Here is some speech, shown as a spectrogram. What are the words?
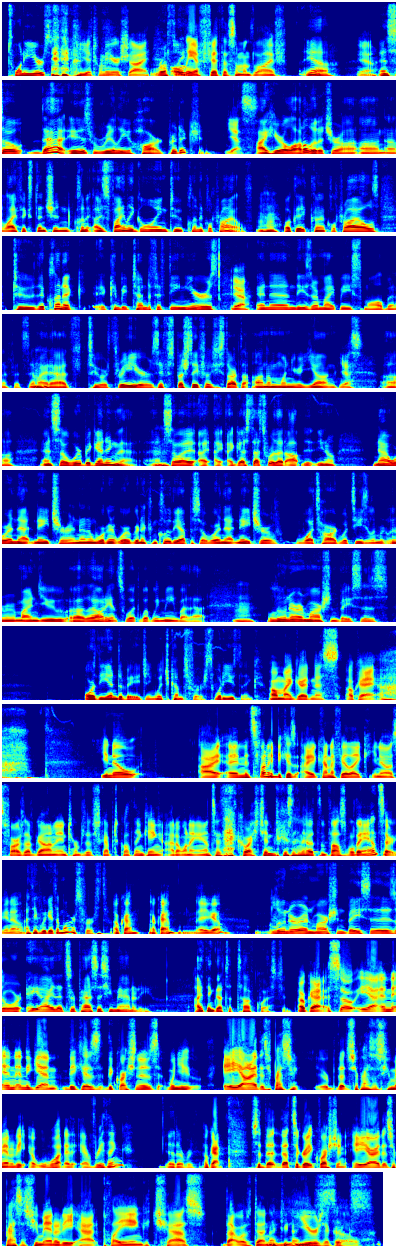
20 years. yeah, 20 years shy. Roughly. Only a fifth of someone's life. yeah. Yeah. And so that is really hard prediction. Yes. I hear a lot of literature on, on uh, life extension clinic is finally going to clinical trials. Mhm. Okay, clinical trials to the clinic, it can be 10 to 15 years. Yeah. And then these are might be small benefits. They Mm-hmm. might add two or three years, if, especially if you start to, on them when you're young. Yes. Uh, and so we're beginning that. Mm-hmm. And so I, I, I guess that's where that, op, you know, now we're in that nature. And then we're going we're to conclude the episode. We're in that nature of what's hard, what's easy. Let me, let me remind you, uh, the audience, what, what we mean by that. Mm-hmm. Lunar and Martian bases or the end of aging, which comes first? What do you think? Oh my goodness. Okay. you know, I and it's funny because I kind of feel like you know, as far as I've gone in terms of skeptical thinking, I don't want to answer that question because I know it's impossible to answer. You know. I think we get to Mars first. Okay. Okay. There you go. Lunar and Martian bases or AI that surpasses humanity? I think that's a tough question. Okay, so yeah, and, and and again, because the question is when you AI that surpasses er, that surpasses humanity at what at everything? At everything. Okay, so that that's a great question. AI that surpasses humanity at playing chess that was done years ago.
